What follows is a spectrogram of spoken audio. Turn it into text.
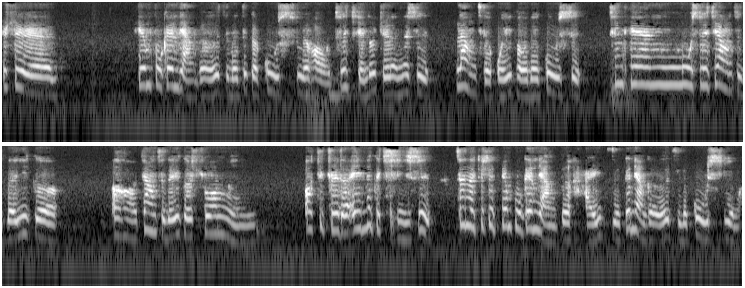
就是。天父跟两个儿子的这个故事，哈，之前都觉得那是浪子回头的故事。今天牧师这样子的一个，呃，这样子的一个说明，哦，就觉得哎，那个启示真的就是天父跟两个孩子、跟两个儿子的故事嘛。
